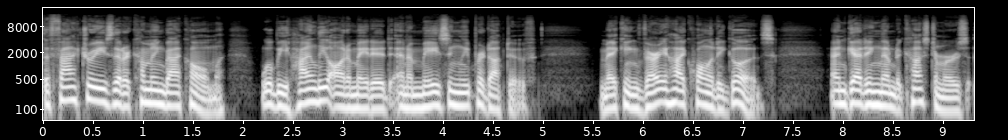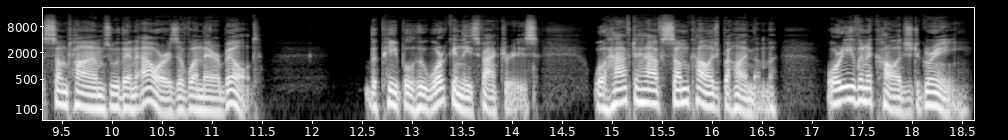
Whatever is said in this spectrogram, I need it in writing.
The factories that are coming back home will be highly automated and amazingly productive, making very high quality goods and getting them to customers sometimes within hours of when they are built. The people who work in these factories will have to have some college behind them, or even a college degree.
